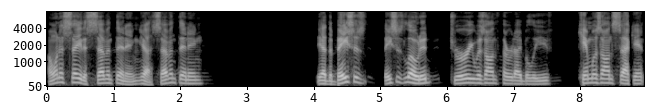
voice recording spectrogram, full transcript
I want to say the seventh inning. Yeah, seventh inning. Yeah, the bases bases loaded. Drury was on third, I believe. Kim was on second.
